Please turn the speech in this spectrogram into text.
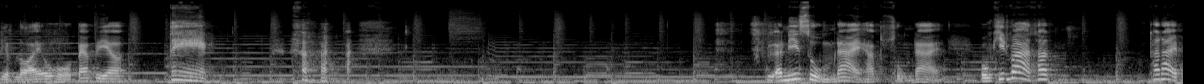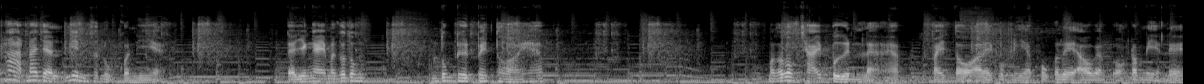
เรียบร้อย โอ้โห แป๊บเดียว แตก คืออันนี้สุ่มได้ครับ สุ่มได้ ผมคิดว่าถ้า ถ้าได้พลาดน่าจะเล่นสนุกกว่านี้อะแต่ยังไงมันก็ต้อง มันต้องเดินไปต่อครับ มันก็ต้องใช้ปืนแหละครับ ไปต่ออะไรพวกนี้ผมก็เลยเอาแบบออกดาเมจเลย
